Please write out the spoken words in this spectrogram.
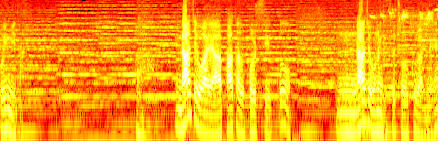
보입니다. 아, 낮에 와야 바다도 볼 수 있고, 음, 낮에 오는 게 더 좋을 것 같네.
